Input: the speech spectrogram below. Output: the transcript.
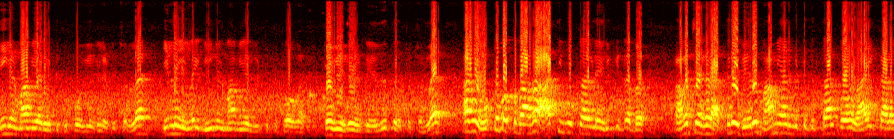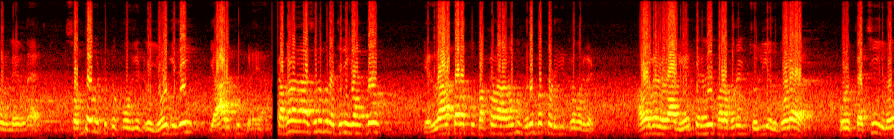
நீங்கள் மாமியார் வீட்டுக்கு போவீர்கள் என்று சொல்ல இல்லை இல்லை நீங்கள் மாமியார் வீட்டுக்கு போக போவீர்கள் என்று எதிர்த்திருப்பு சொல்ல ஆக ஒட்டுமொத்தமாக அதிமுகவில் இருக்கின்ற அமைச்சர்கள் அத்தனை பேரும் மாமியார் வீட்டுக்குத்தான் போக லாய்க்காளர்களை விட சொந்த வீட்டுக்கு போகின்ற யோகிதை யாருக்கும் கிடையாது. கமலஹாசனும் ரஜினிகாந்தும் எல்லா தரப்பு மக்களாலும் விரும்பப்படுகின்றவர்கள். அவர்கள் நான் ஏற்கனவே பல முறை சொல்லியது போல ஒரு கட்சியிலோ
